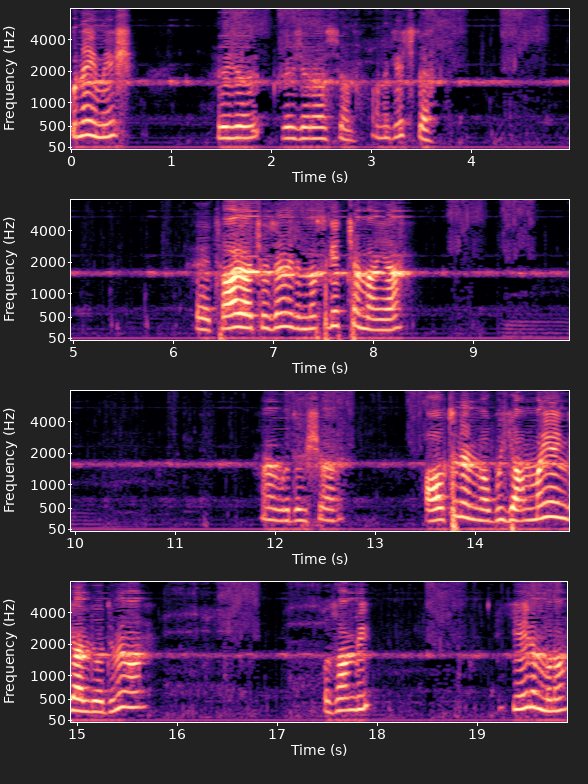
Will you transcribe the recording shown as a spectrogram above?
Bu neymiş? Reje. Onu geç de. Evet hala çözemedim. Nasıl geçeceğim ben ya? Ha burada bir şey var. Altın elma. Bu yanmayı engelliyor değil mi lan? O zaman bir yiyelim bunu.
